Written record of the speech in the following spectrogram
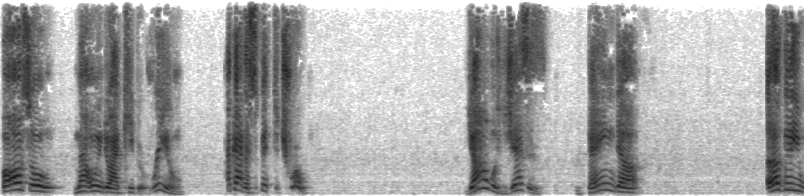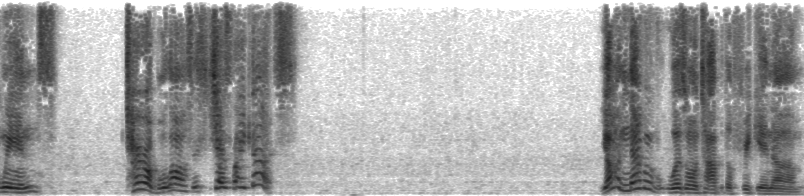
But also, not only do I keep it real, I got to spit the truth. Y'all was just as banged up, ugly wins, terrible losses, just like us. Y'all never was on top of the freaking um,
